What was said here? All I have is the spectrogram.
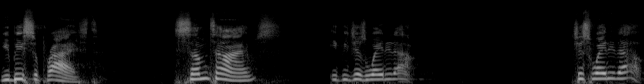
You'd be surprised. Sometimes, if you just wait it out, just wait it out.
